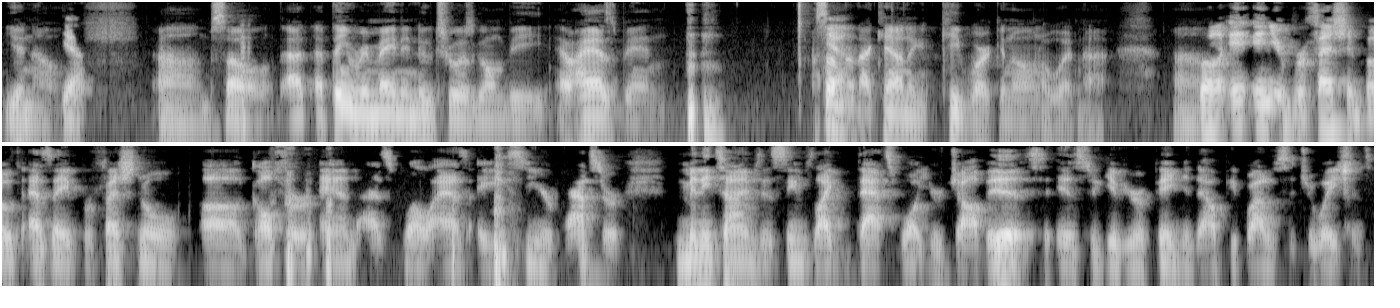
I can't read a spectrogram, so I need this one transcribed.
you know. Yeah. Um, so I, I, think remaining neutral is going to be or has been something yeah. I kind of keep working on or whatnot. Um, well, in, in, your profession, both as a professional uh, golfer and as well as a senior pastor, many times it seems like that's what your job is is to give your opinion to help people out of situations.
